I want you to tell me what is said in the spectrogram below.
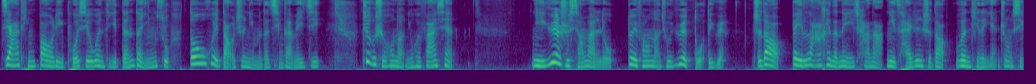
家庭暴力、婆媳问题等等因素，都会导致你们的情感危机。这个时候呢，你会发现，你越是想挽留，对方呢就越躲得远。直到被拉黑的那一刹那，你才认识到问题的严重性。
